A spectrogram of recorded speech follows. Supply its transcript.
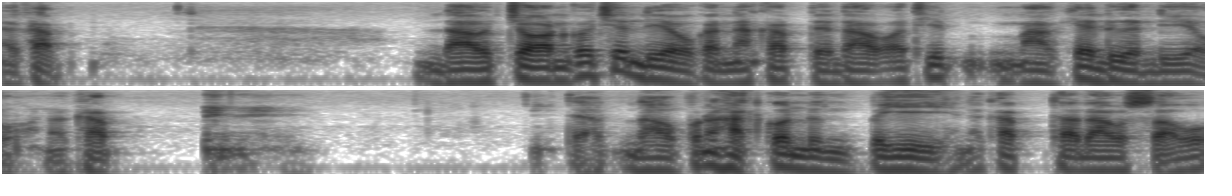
นะครับ ดาวจรก็เช่นเดียวกันนะครับ แต่ดาวอาทิตย์มาแค่เดือนเดียวนะครับ แต่ดาวพฤหัสก็ 1 ปีนะครับ ถ้าดาวเสาร์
